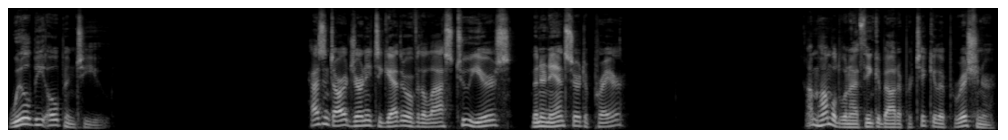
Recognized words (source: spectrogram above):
will be open to you. Hasn't our journey together over the last two years been an answer to prayer? I'm humbled when I think about a particular parishioner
